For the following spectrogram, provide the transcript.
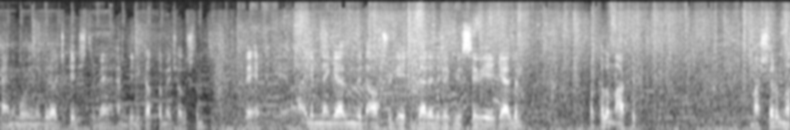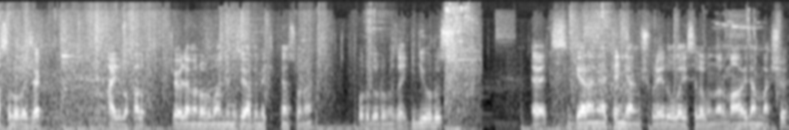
kendim oyunu birazcık geliştirmeye hem de lig atlamaya çalıştım. Ve e, elimden geldiğinde de az çok idare edecek bir seviyeye geldim. Bakalım artık maçlarım nasıl olacak. Haydi bakalım. Şöyle hemen ormancımıza yardım ettikten sonra koridorumuza gidiyoruz. Evet, Geren erken gelmiş buraya. Dolayısıyla bunlar maviden başlı.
